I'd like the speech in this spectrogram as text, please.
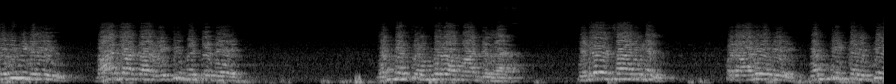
தொகுதிகளில் பாஜக வெற்றி பெற்றது. எண்பத்தி ஒன்பதாம் ஆண்டுல இடதுசாரிகள் ஒரு அறுபது எம்பிக்களுக்கு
